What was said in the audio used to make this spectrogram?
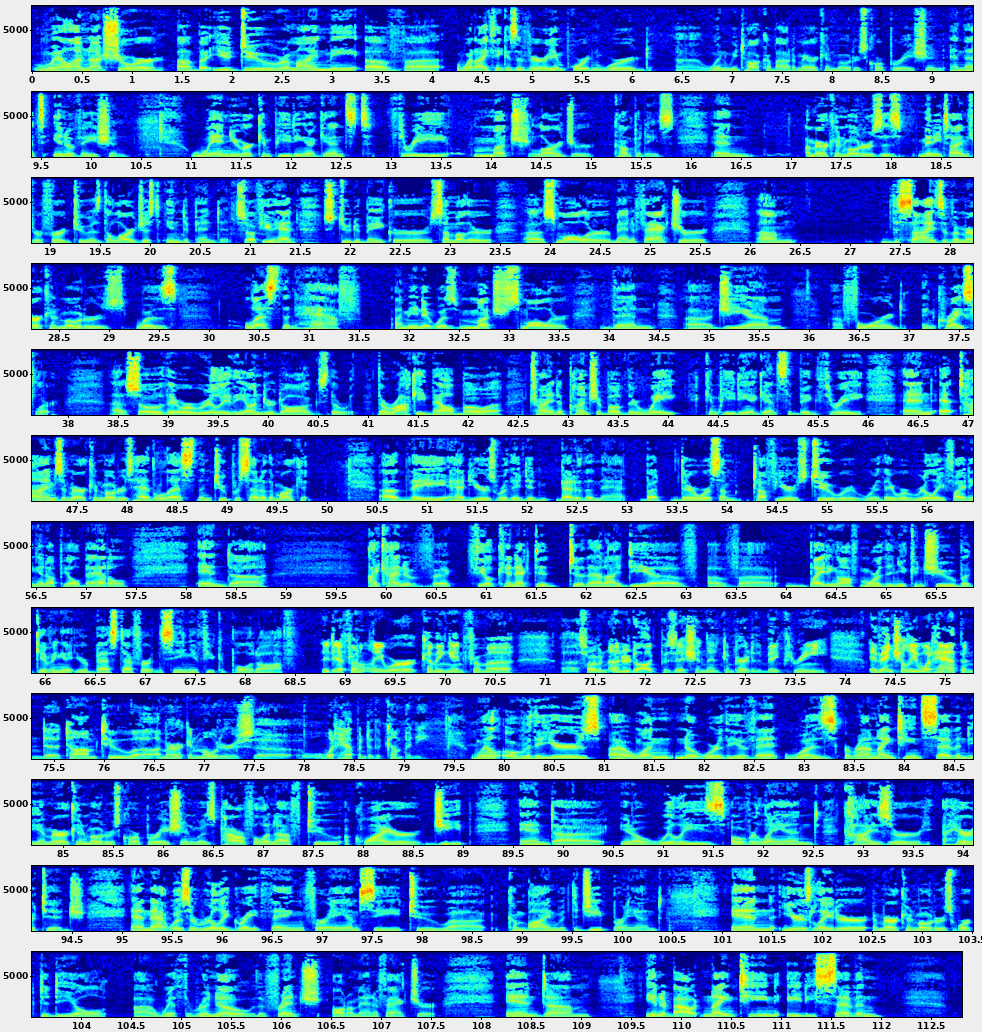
Well, I'm not sure, uh, but you do remind me of uh, what I think is a very important word uh, when we talk about American Motors Corporation, and that's innovation. When you are competing against three much larger companies. And American Motors is many times referred to as the largest independent. So if you had Studebaker or some other uh, smaller manufacturer, um, the size of American Motors was less than half. I mean, it was much smaller than uh, GM, uh, Ford, and Chrysler. Uh, so they were really the underdogs, the the Rocky Balboa, trying to punch above their weight, competing against the big three. And at times, American Motors had less than two percent of the market. Uh, they had years where they did better than that, but there were some tough years too where where they were really fighting an uphill battle, and. Uh, I kind of uh, feel connected to that idea of of uh, biting off more than you can chew, but giving it your best effort and seeing if you can pull it off. They definitely were coming in from a sort of an underdog position then compared to the big three. Eventually, what happened, uh, Tom, to uh, American Motors? Uh, what happened to the company? Well, over the years, uh, one noteworthy event was around 1970. American Motors Corporation was powerful enough to acquire Jeep and uh, you know Willys, Overland, Kaiser, Heritage, and that was a really great thing for AMC to uh, combine with the Jeep brand. And years later, American Motors worked a deal uh, with Renault, the French auto manufacturer, and um, in about 1987,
